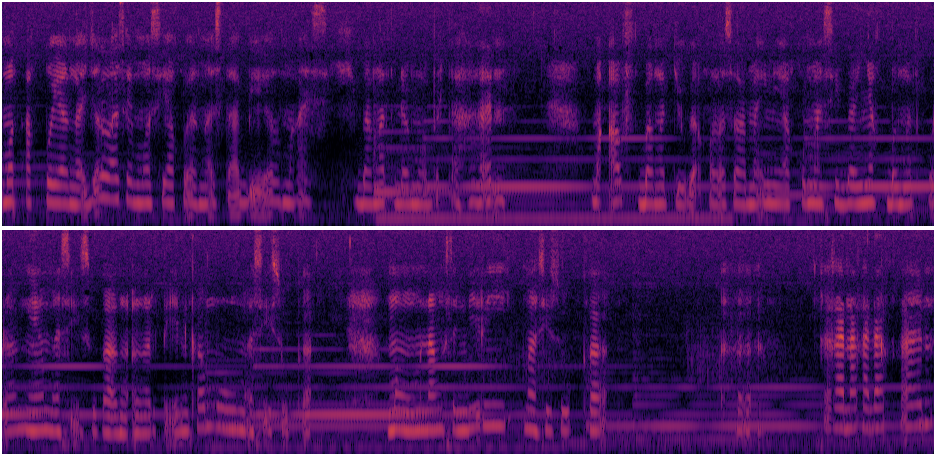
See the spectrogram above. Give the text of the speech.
mood aku yang nggak jelas emosi aku yang nggak stabil. Makasih banget udah mau bertahan maaf banget juga kalau selama ini aku masih banyak banget kurangnya masih suka nggak ngertiin kamu masih suka mau menang sendiri masih suka uh, kekanak-kanakan.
